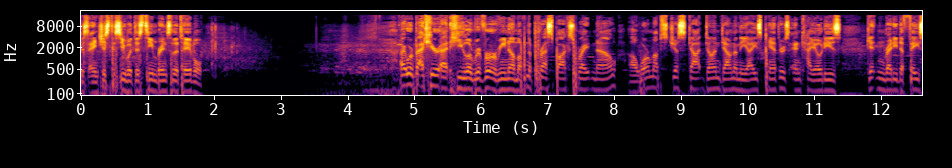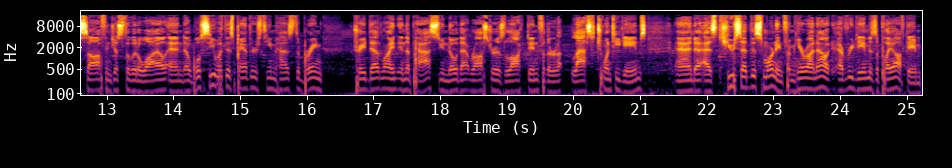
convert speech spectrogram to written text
just anxious to see what this team brings to the table. All right, we're back here at Gila River Arena. I'm up in the press box right now. Uh, Warm ups just got done down on the ice. Panthers and Coyotes getting ready to face off in just a little while, and uh, we'll see what this Panthers team has to bring. Trade deadline in the past, you know that roster is locked in for the last 20 games. And uh, as Q said this morning, from here on out, every game is a playoff game.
